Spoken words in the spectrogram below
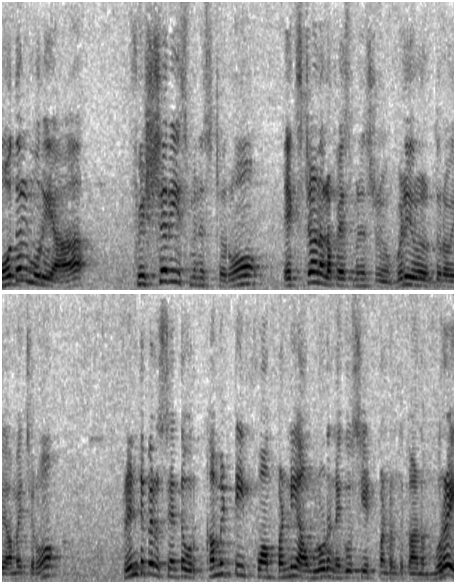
முதல் முறையா ஃபிஷரிஸ் மினிஸ்டரும் எக்ஸ்டர்னல் அஃபேர்ஸ் மினிஸ்டரும் வெளியுறவுத்துறை அமைச்சரும் ரெண்டு பேரும் சேர்ந்த ஒரு கமிட்டி ஃபார்ம் பண்ணி அவங்களோட நெகோசியேட் பண்றதுக்கான முறை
